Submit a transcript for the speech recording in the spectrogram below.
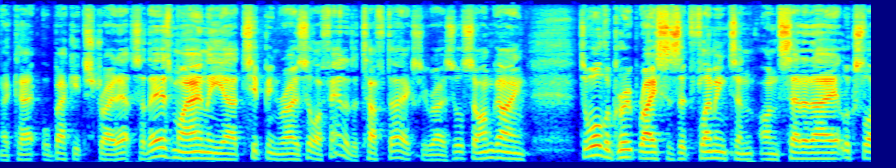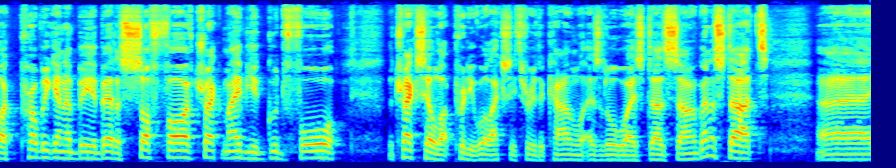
Okay, we'll back it straight out. So there's my only uh, tip in Rose Hill. I found it a tough day, actually, Rose Hill. So I'm going to all the group races at Flemington on Saturday. It looks like probably going to be about a soft five track, maybe a good four. The track's held up pretty well, actually, through the carnival, as it always does. So I'm going to start uh,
